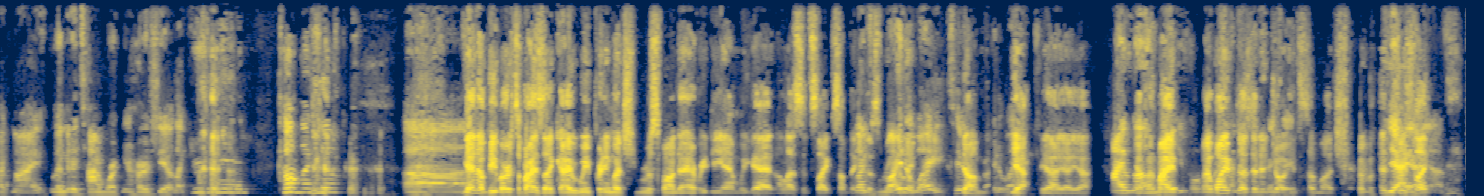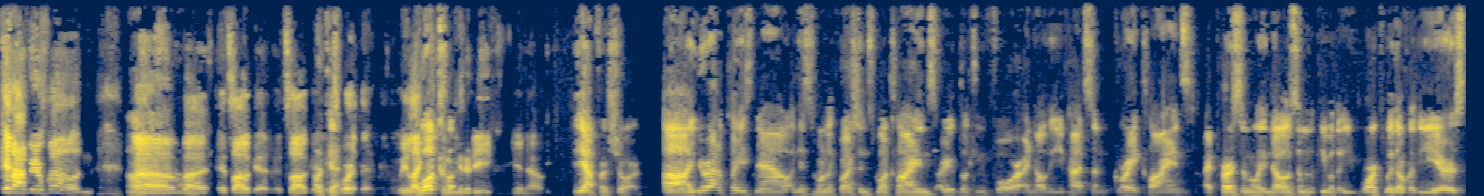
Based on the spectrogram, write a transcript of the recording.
at my limited time working at Hershey. I was like, you're the man. Come on my show. Uh, yeah no people are surprised like I, we pretty much respond to every dm we get unless it's like something like right really away too. dumb Right away. yeah yeah yeah yeah, I yeah love my, my, my wife doesn't enjoy it so much but Yeah, she's yeah, like yeah. get off your phone Oh, uh, but it's all good it's all good Okay. it's worth it we like What the community you know Yeah, for sure. Uh, you're at a place now, and this is one of the questions: What clients are you looking for? I know that you've had some great clients. I personally know some of the people that you've worked with over the years.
